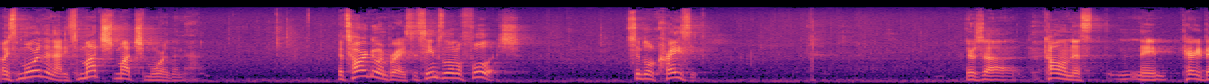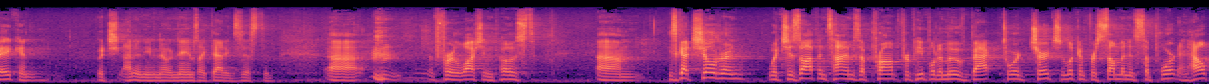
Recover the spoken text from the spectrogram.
No, he's more than that. He's much, much more than that. It's hard to embrace. It seems a little foolish. It seems a little crazy. There's a columnist named Perry Bacon, which I didn't even know names like that existed, uh, for the Washington Post. Um, he's got children which is oftentimes a prompt for people to move back toward church and looking for someone to support and help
